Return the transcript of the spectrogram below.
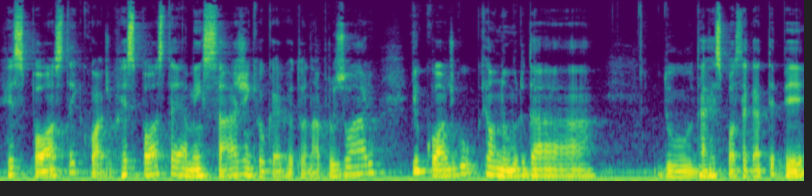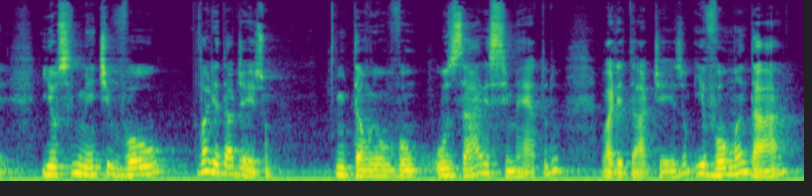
resposta e código. Resposta é a mensagem que eu quero retornar para o usuário e o código que é o número da, do, da resposta HTTP e eu simplesmente vou validar JSON. Então eu vou usar esse método, validar JSON, e vou mandar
